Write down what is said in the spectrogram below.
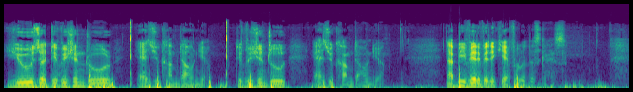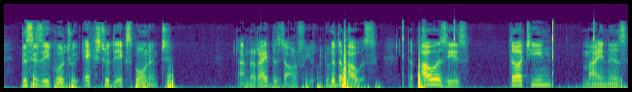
Use your division rule as you come down here. Division rule as you come down here. Now be very, very careful with this, guys. This is equal to x to the exponent. I'm going to write this down for you. Look at the powers. The powers is 13 minus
